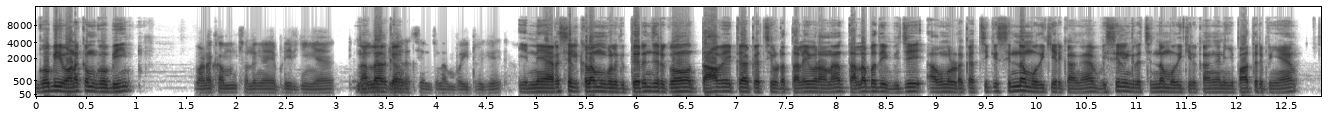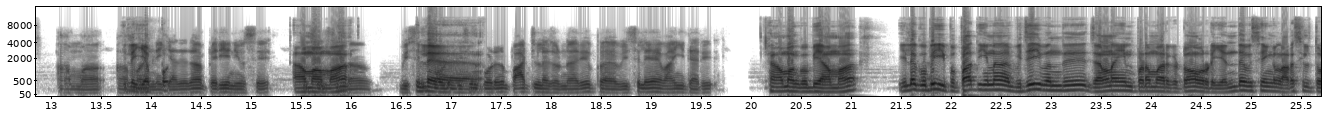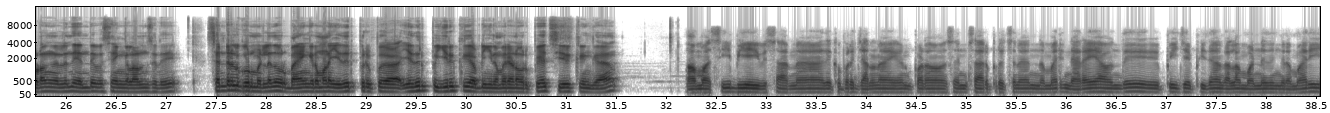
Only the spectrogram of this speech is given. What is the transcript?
கோபி வணக்கம் கோபி. வணக்கம் சொல்லுங்க எப்படி இருக்கீங்க? நல்லா இருக்கேன். அரசியல் களம் போயிட்டு இருக்கு இன்னைய அரசியல் களம் உங்களுக்கு தெரிஞ்சிருக்கும். தாவேக்கா கட்சியோட தலைவரான தளபதி விஜய் அவங்களோட கட்சிக்கு சின்னம் ஒதுக்கி இருக்காங்க விசில்ங்கிற சின்னம் ஒதுக்கி இருக்காங்க நீங்க பாத்திருப்பீங்க ஆமா இல்ல அதுதான் பெரிய நியூஸ் ஆமா ஆமா. விசில் போடுன்னு பாட்டுல சொன்னாரு. இப்ப விசிலே வாங்கிட்டாரு. ஆமா கோபி ஆமா. இல்ல கோபி இப்ப பாத்தீங்கன்னா விஜய் வந்து ஜனநாயகன் படமா இருக்கட்டும் அவரோட எந்த விஷயங்கள் அரசியல் தொடங்கலேருந்து எந்த விஷயங்களாலும் சரி சென்ட்ரல் கவர்மெண்ட்ல இருந்து ஒரு பயங்கரமான எதிர்ப்பு எதிர்ப்பு இருக்கு அப்படிங்கிற மாதிரியான ஒரு பேச்சு இருக்குங்க. ஆமா சிபிஐ விசாரணை அதுக்கப்புறம் ஜனநாயகன் படம் சென்சார் பிரச்சனை இந்த மாதிரி நிறைய வந்து பிஜேபி தான் அதெல்லாம் பண்ணுதுங்கிற மாதிரி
